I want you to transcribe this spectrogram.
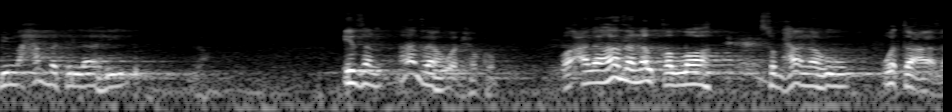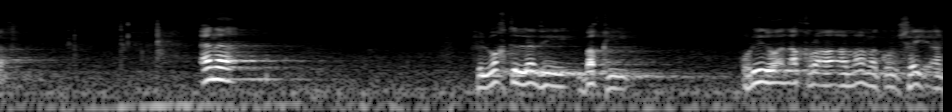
بمحبة الله له. إذا هذا هو الحكم. وعلى هذا نلقى الله سبحانه وتعالى. أنا في الوقت الذي بقي أريد أن أقرأ أمامكم شيئا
